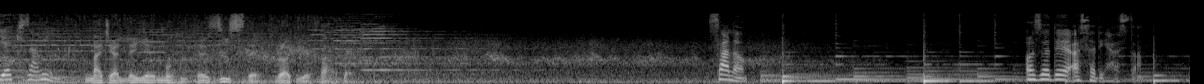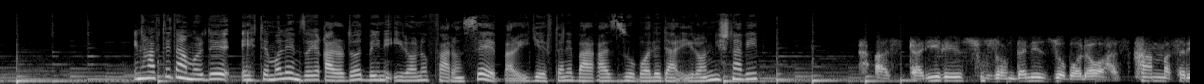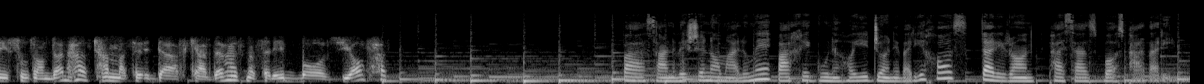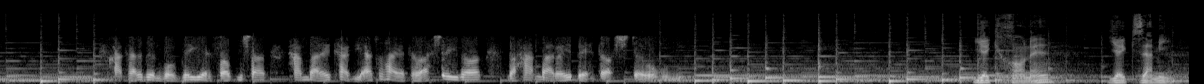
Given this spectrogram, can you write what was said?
یک زمین. مجله محیط زیست رادیو فردا. سلام. آزاده اسدی هستم. این هفته در مورد احتمال امضای قرارداد بین ایران و فرانسه برای گرفتن برق از زباله در ایران میشنوید؟ از طریق سوزاندن زباله ها هست. هم مسئله سوزاندن هست هم مسئله دفع کردن هست مسئله بازیافت هست. و سرنوشت نامعلوم برخی گونه های جانوری خاص در ایران پس از بازپروری. خطر بالقوه حساب میشن هم برای طبیعت و حیات وحش ایران و هم برای بهداشت عمومی. یک خانه یک زمین.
